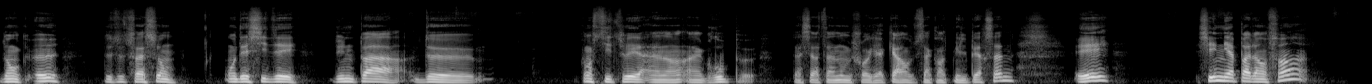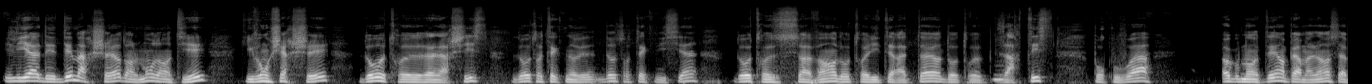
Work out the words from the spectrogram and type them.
Donc, eux, de toute façon, ont décidé, d'une part, de constituer un, un groupe d'un certain nombre, je crois qu'il y a 40 ou 50 000 personnes, et s'il n'y a pas d'enfants, il y a des démarcheurs dans le monde entier qui vont chercher d'autres anarchistes, d'autres techniciens, d'autres savants, d'autres littérateurs, d'autres artistes, pour pouvoir augmenter en permanence la,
